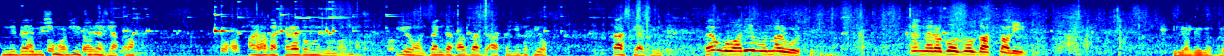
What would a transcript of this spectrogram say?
Şimdi benim işim gücüm süreç yapmak. Arkadaşlara domuz vurdurmak. Biliyorsunuz bende fazla bir atıcılık yok. Rast gelsin. Ben kovalayayım onlar vursun. Benlere bol bol tatlı alayım. İleride de var.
